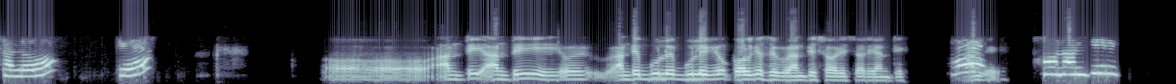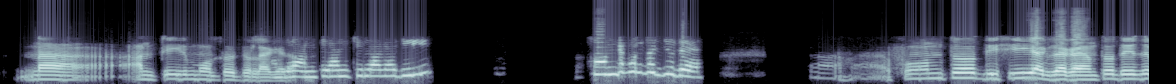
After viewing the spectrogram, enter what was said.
হ্যালো কে? আন্টি আন্টি আন্টি ভুলে ভুলে কল গেছে আন্টি সরি সরি আন্টি। হ্যাঁ আন্টি। না আন্টির মতো তো লাগে না। আন্টি আন্টি লাগা দি। ফোনটা কোন জুড়ে ফোন তো দিছি এক জায়গায় আমি তো দিই যে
